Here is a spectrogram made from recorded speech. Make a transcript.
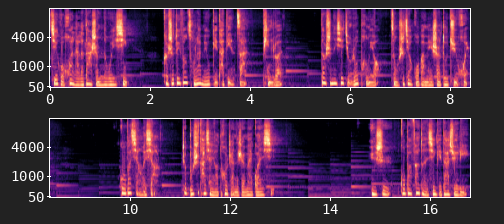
结果换来了大神们的微信，可是对方从来没有给他点赞评论，倒是那些酒肉朋友总是叫郭巴没事多聚会。郭巴想了想。这不是他想要拓展的人脉关系。于是，郭巴发短信给大学里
